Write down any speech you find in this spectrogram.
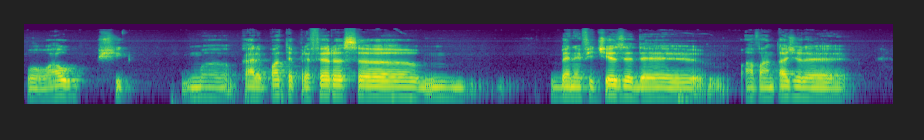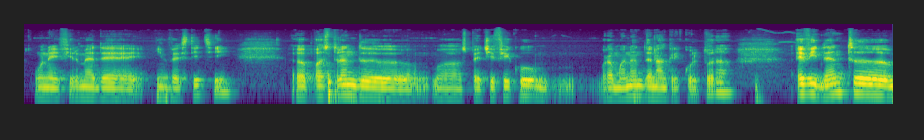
o au și care poate preferă să beneficieze de avantajele unei firme de investiții, ă, păstrând ă, specificul, rămânând în agricultură, evident, ă,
